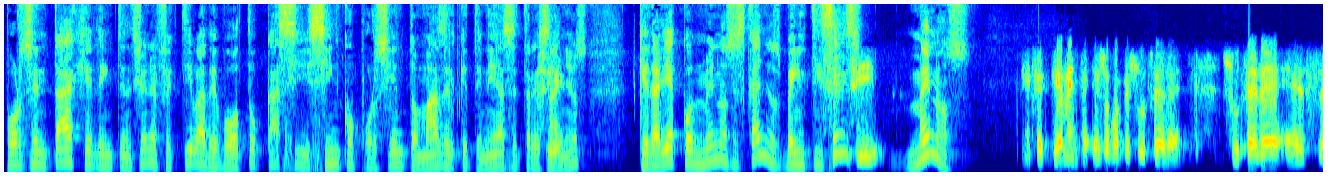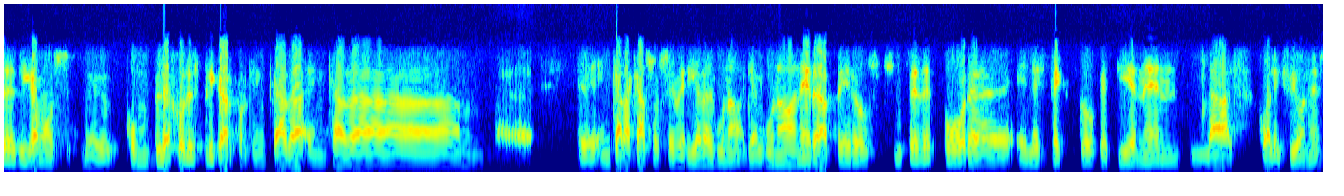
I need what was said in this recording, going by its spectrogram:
porcentaje de intención efectiva de voto, casi 5% más del que tenía hace tres años, quedaría con menos escaños, 26 menos. Efectivamente, ¿eso por qué sucede? Sucede, es, eh, digamos, eh, complejo de explicar porque en cada, en cada, eh, en cada caso se vería de alguna, de alguna manera, pero sucede por el efecto que tienen las coaliciones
